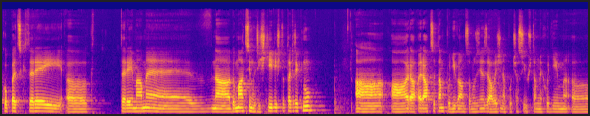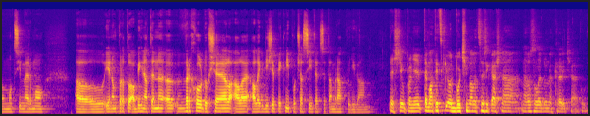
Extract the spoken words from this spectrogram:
kopec, který, uh, který máme na domácím hřišti, když to tak řeknu. A, a rád se tam podívám, samozřejmě záleží na počasí, už tam nechodím uh, mocí mermo, Eh, jenom proto, abych na ten eh, vrchol došel, ale, ale když je pěkný počasí, tak se tam rád podívám. Ještě úplně tematicky odbočím, ale co říkáš na, na rozhledu na Kraličáku?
